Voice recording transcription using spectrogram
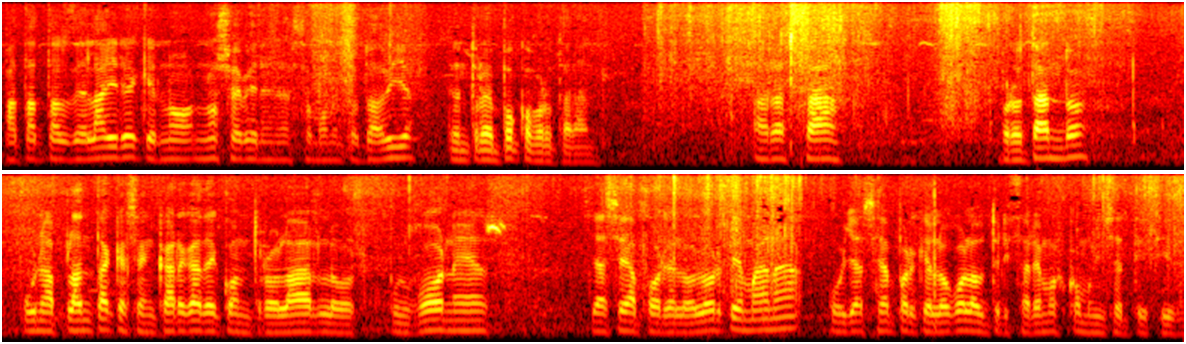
patatas del aire que no, no se ven en este momento todavía, dentro de poco brotarán. Ahora está brotando una planta que se encarga de controlar los pulgones, ya sea por el olor que emana o ya sea porque luego la utilizaremos como insecticida.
